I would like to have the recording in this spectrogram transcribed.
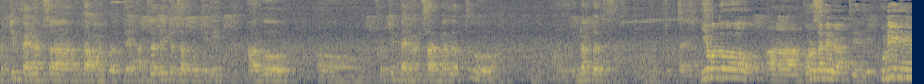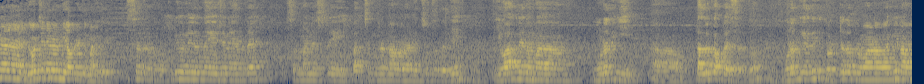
ಫಿಫ್ಟೀನ್ ಫೈನಾನ್ಸ್ ಅಂತ ಅಮೌಂಟ್ ಬರುತ್ತೆ. ಅದರಲ್ಲಿ ಕೆಲಸ ತಗೋತೀವಿ. ಹಾಗೂ ಫಿಫ್ಟೀನ್ ಫೈನಾನ್ಸ್ ಆದಮೇಲೆ ಇನ್ನೊಂದು ಬರುತ್ತೆ ಸರ್. ಈ ಒಂದು ಪುರಸಭೆ ವ್ಯಾಪ್ತಿಯಲ್ಲಿ ಕುಡಿಯುವ ನೀರಿನ ಯೋಜನೆಗಳನ್ನು ಯಾವ ರೀತಿ ಮಾಡಿದ್ರಿ? ಸರ್ ಕುಡಿಯುವ ನೀರಿನ ಯೋಜನೆ ಅಂದರೆ ಸನ್ಮಾನ್ಯ ಶ್ರೀ ಬಾಲಚಂದ್ರಣ್ಣ ಅವರ ನೇತೃತ್ವದಲ್ಲಿ ಇವಾಗಲೇ ನಮ್ಮ ಮೂಡಲಗಿ ತಾಲೂಕು ಅಪ್ಪ ಅದು. ಮೂಡಲಗಿಯಲ್ಲಿ ದೊಡ್ಡದ ಪ್ರಮಾಣವಾಗಿ ನಾವು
